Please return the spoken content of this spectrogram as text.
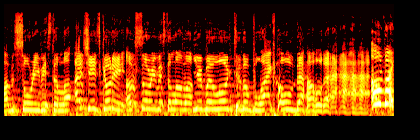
I'm sorry, Mr. Llama. And she's got it. I'm sorry, Mr. Llama. You belong to the black hole now. oh my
